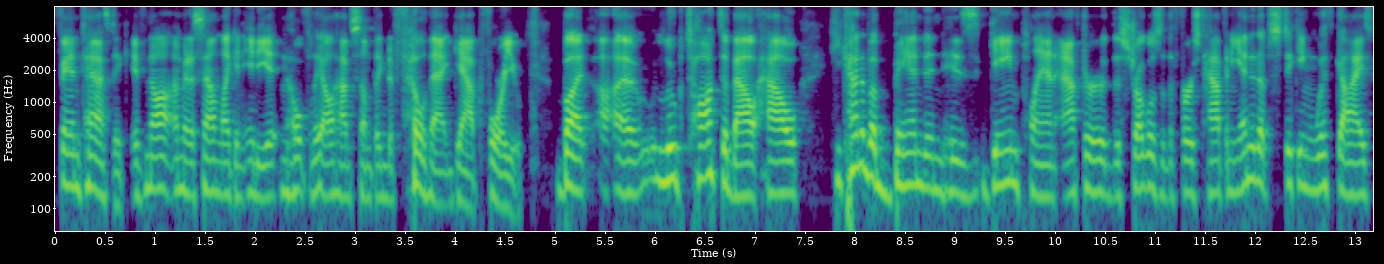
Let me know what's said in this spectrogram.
fantastic. If not, I'm going to sound like an idiot, and hopefully I'll have something to fill that gap for you. But uh, uh, Luke talked about how he kind of abandoned his game plan after the struggles of the first half, and he ended up sticking with guys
